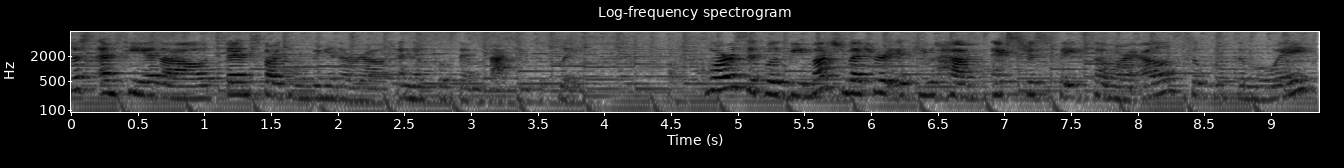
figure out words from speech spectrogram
Just empty it out, then start moving it around and then put them back into place. Of course, it would be much better if you have extra space somewhere else to put them away.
